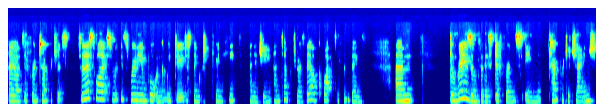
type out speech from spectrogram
they are different temperatures. So this is why it's, it's really important that we do distinguish between heat energy and temperature as they are quite different things. Um, the reason for this difference in temperature change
